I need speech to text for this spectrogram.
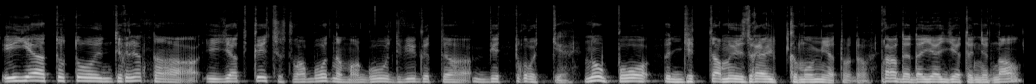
И я тут интересно, и я от Кэсси свободно могу двигаться без трости. Ну, по там израильскому методу. Правда, да я где-то не знал,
